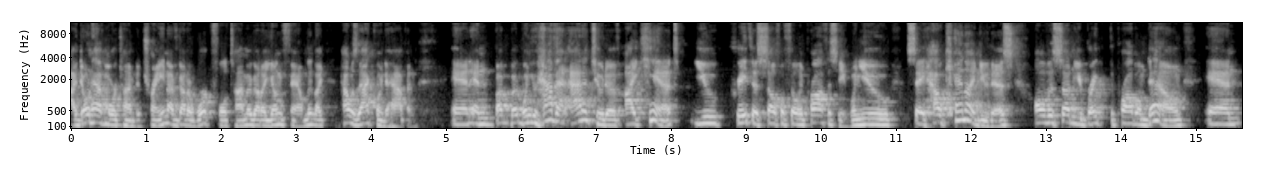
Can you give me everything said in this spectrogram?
I don't have more time to train. I've got to work full time. I've got a young family. Like how is that going to happen? And and but but when you have that attitude of I can't, you create this self fulfilling prophecy. When you say how can I do this, all of a sudden you break the problem down, and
